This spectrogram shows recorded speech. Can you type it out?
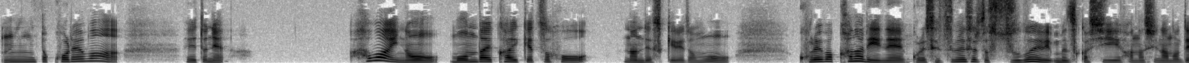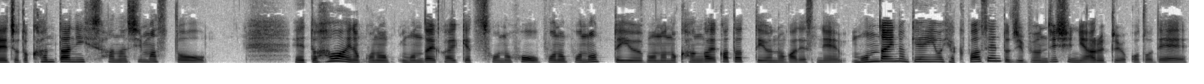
うんとこれはえっ、ー、とねハワイの問題解決法なんですけれどもこれはかなりねこれ説明するとすごい難しい話なのでちょっと簡単に話しますと,、えーと、ハワイのこの問題解決法の方をポノポノっていうものの考え方っていうのがですね問題の原因は100%自分自身にあるということで、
